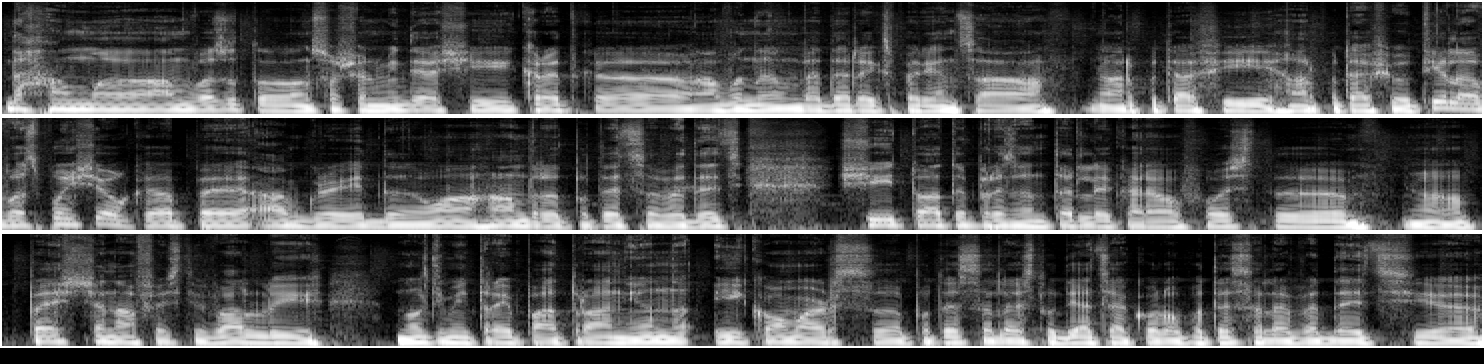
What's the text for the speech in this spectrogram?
Da, am, am văzut-o în social media și cred că, având în vedere experiența, ar putea fi, ar putea fi utilă. Vă spun și eu că pe Upgrade 100 puteți să vedeți și toate prezentările care au fost uh, pe scena festivalului în ultimii 3-4 ani în e-commerce. Puteți să le studiați acolo, puteți să le vedeți uh,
